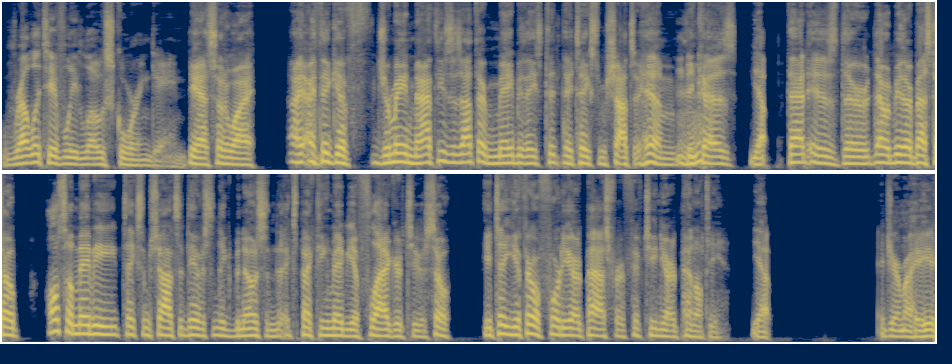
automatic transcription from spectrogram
relatively low scoring game. Yeah, so do I. I, I think if Jermaine Matthews is out there, maybe they st- they take some shots at him Mhm. because Yep. that is their that would be their best hope. Also, maybe take some shots at Davison Igbinosun, expecting maybe a flag or two. So you take you throw a forty yard pass for a fifteen yard penalty. Yep. Jeremiah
